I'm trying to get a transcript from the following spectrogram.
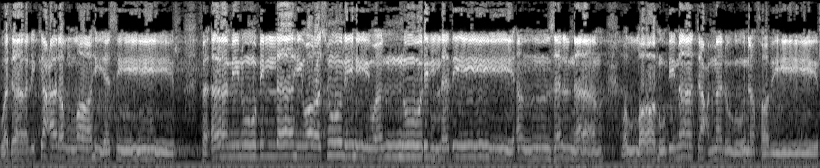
وذلك على الله يسير. فآمنوا بالله ورسوله والنور الذي أنزلنا. والله بما تعملون خبير.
